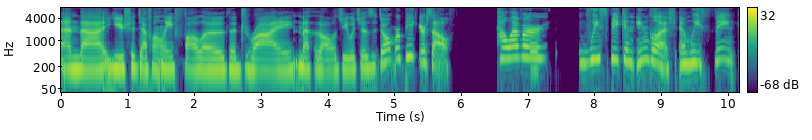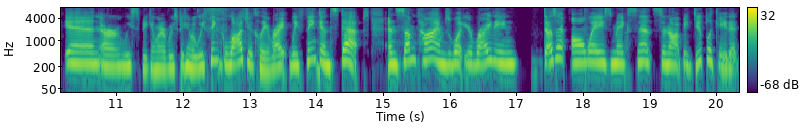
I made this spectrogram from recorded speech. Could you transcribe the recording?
and that you should definitely follow the dry methodology, which is don't repeat yourself. However, we speak in English and we think in, or we speak in whatever we speak in, but we think logically, right? We think in steps. And sometimes what you're writing doesn't always make sense to not be duplicated.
